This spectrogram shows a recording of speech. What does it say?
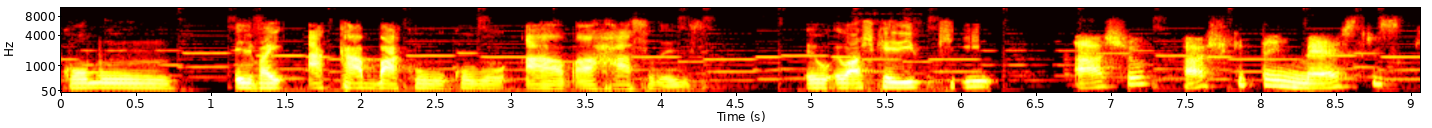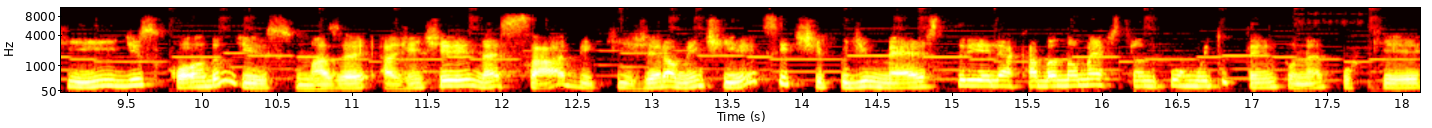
como ele vai acabar com, com a, a raça deles. Eu, eu acho que ele que Acho, acho que tem mestres que discordam disso, mas a, a gente né, sabe que geralmente esse tipo de mestre ele acaba não mestrando por muito tempo, né? Porque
